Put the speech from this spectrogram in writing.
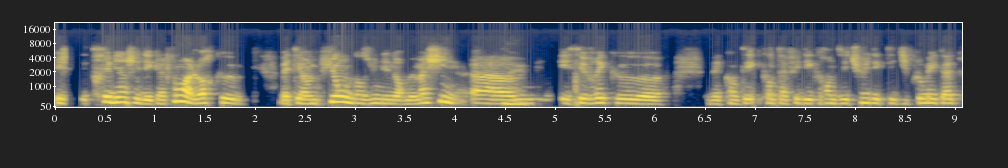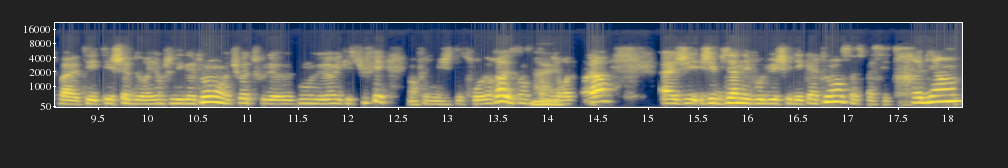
Et j'étais très bien chez Decathlon alors que bah, tu es un pion dans une énorme machine. Euh, et c'est vrai que ben, quand tu as fait des grandes études et que tu es diplômé, tu bah, es, chef de rayon chez Decathlon, tu vois, tout le monde mais qu'est-ce que tu fais? Mais En fait, mais j'étais trop heureuse dans cet environnement-là. j'ai bien évolué chez Decathlon, ça se passait très bien.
